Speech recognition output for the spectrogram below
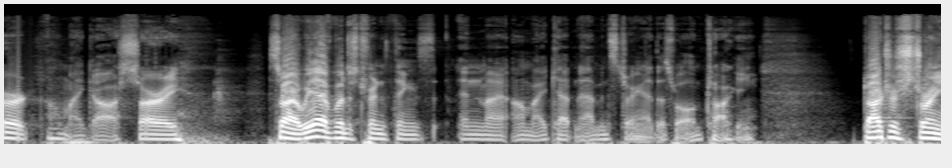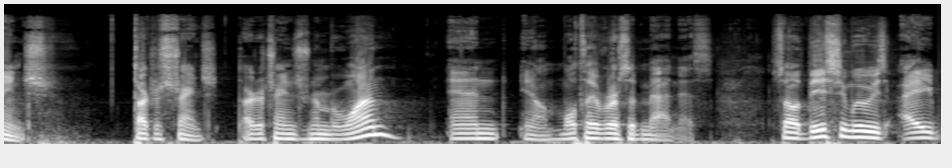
Or oh my gosh, sorry, sorry. We have a bunch of Stranger Things in my on my cabinet. I've been staring at this while I'm talking. Doctor Strange, Doctor Strange, Doctor Strange number one, and you know Multiverse of Madness. So these two movies, I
